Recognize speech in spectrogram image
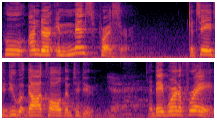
who, under immense pressure, continued to do what God called them to do. Yes. And they weren't afraid,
